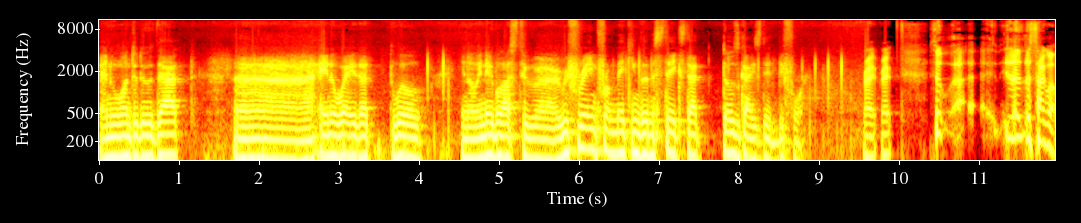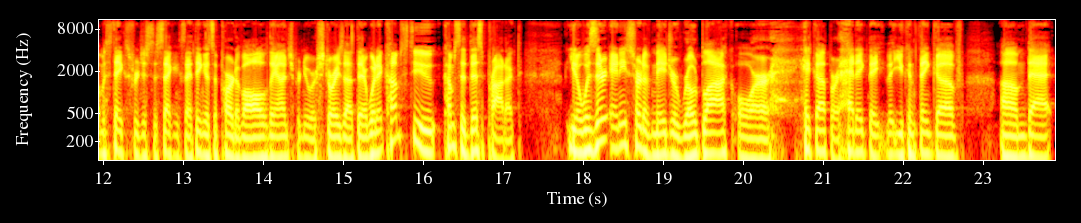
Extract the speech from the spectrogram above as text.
and we want to do that uh, in a way that will, you know, enable us to refrain from making the mistakes that those guys did before. Right, right. So uh, let's talk about mistakes for just a second, because I think it's a part of all the entrepreneur stories out there. When it comes to comes to this product, you know, was there any sort of major roadblock or hiccup or headache that, that you can think of um, that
